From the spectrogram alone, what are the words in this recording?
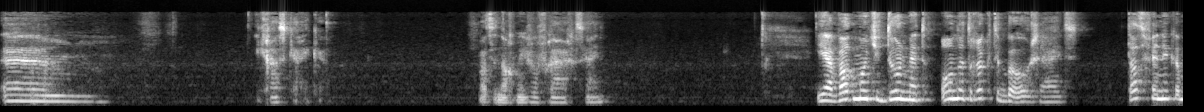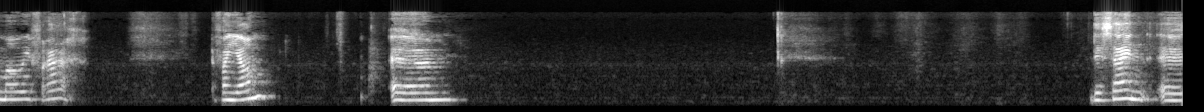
Um, ik ga eens kijken wat er nog meer voor vragen zijn. Ja, wat moet je doen met onderdrukte boosheid? Dat vind ik een mooie vraag. Van Jan. Um, er zijn uh,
